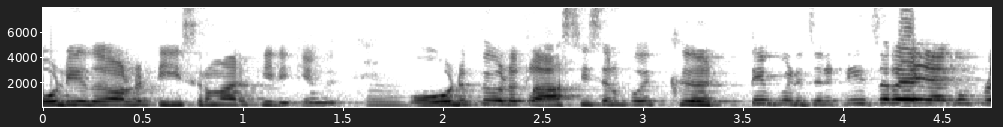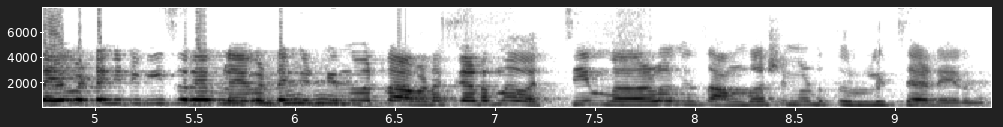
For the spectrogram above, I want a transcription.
ഓടിയത് അവളുടെ ടീച്ചർമാരൊക്കെ ഇരിക്കുന്നുണ്ട്. ഓടിപ്പോയി ക്ലാസ് ടീച്ചർ പോയി കെട്ടി പിടിച്ചിട്ട് ടീച്ചറെ ഞങ്ങൾക്ക് പ്ലേ ബട്ടൺ കിട്ടി ടീച്ചറെ പ്ലേ ബട്ടൺ കിട്ടിയെന്ന് പറഞ്ഞിട്ട് അവിടെ കിടന്ന് ഒച്ചയും വേളും സന്തോഷം കൊണ്ട് തുള്ളിച്ചാടായിരുന്നു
